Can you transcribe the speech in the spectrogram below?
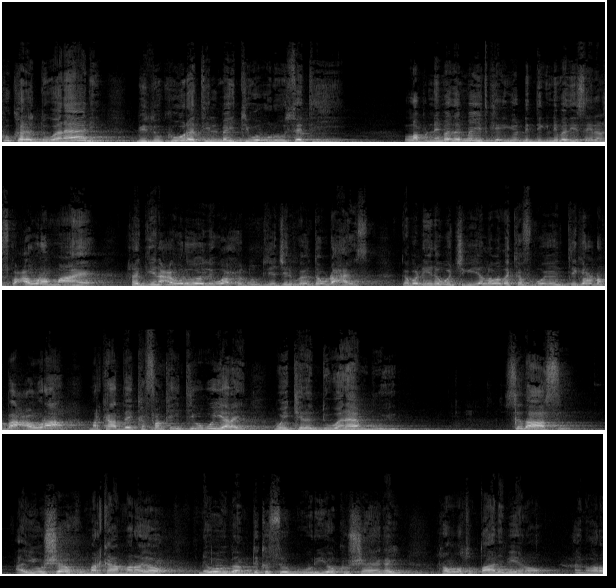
ku kala duwanaani bidukuurati lmeyti wa unuusatihi. Labnimada meydka iyo dhedignimadiisa ilan isku cawro maahe raggiina cawradoodii waa xudunta iyo jilibka gabadhiina wejiga iyo labada kaf mooye intii kaleo dhan baa cawraa. Markaa dee kafanka intii ugu yaray way kala duwanaan buu yidhi. Sidaasi ayuu sheekhu markaa marayo. Nawowi baa muddo ka soo guuriyo ku sheegay rawdatu aalibiin oo aynu hore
